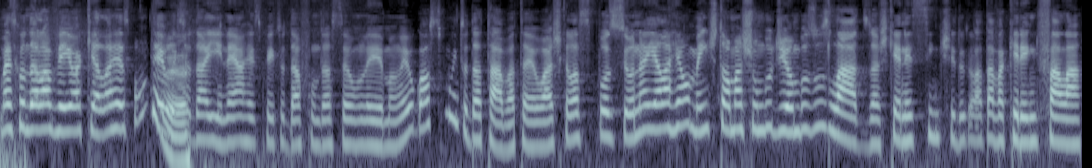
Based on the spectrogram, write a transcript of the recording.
Mas quando ela veio aqui, ela respondeu É. isso daí, né? A respeito da Fundação Lehman. Eu gosto muito da Tabata. Eu acho que ela se posiciona e ela realmente toma chumbo de ambos os lados. Acho que é nesse sentido que ela estava querendo falar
